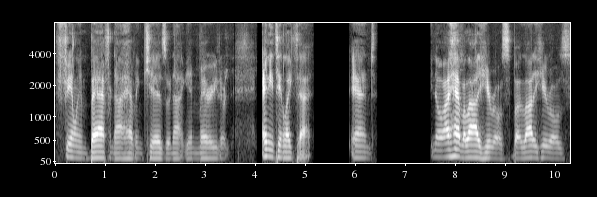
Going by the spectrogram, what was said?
feeling bad for not having kids or not getting married or anything like that. And, you know, I have a lot of heroes, but a lot of heroes,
